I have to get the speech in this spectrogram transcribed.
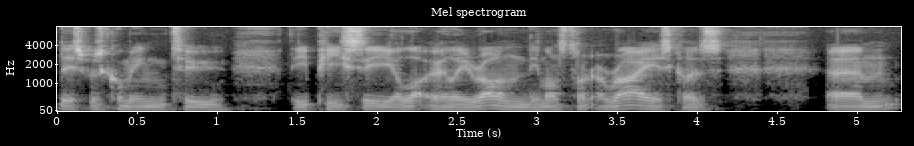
this was coming to the PC a lot earlier on, the Monster Hunter Rise, because um,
